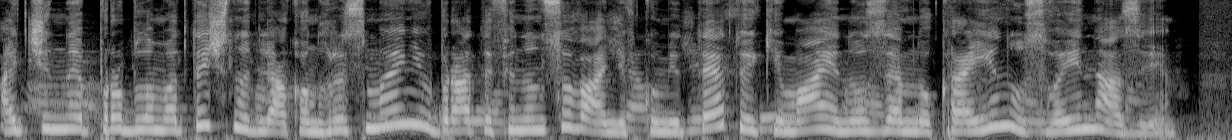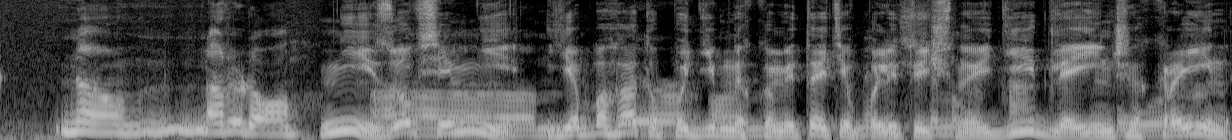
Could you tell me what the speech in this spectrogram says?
А чи не проблематично для конгресменів брати фінансування в комітету, який має іноземну країну у своїй назві? Ні, зовсім ні. Є багато подібних комітетів політичної дії для інших країн.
